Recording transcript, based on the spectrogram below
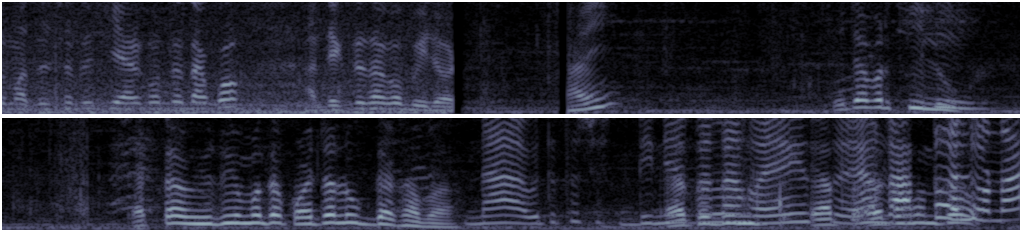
তোমাদের সাথে শেয়ার করতে থাকো আর দেখতে থাকো ভিডিও ভাই এটা আবার কি লুক একটা ভিডিওর মধ্যে কয়টা লুক দেখাবা? না ওটা তো দিনের বেলা হয়ে গেছে। এখন রাত হলো না।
